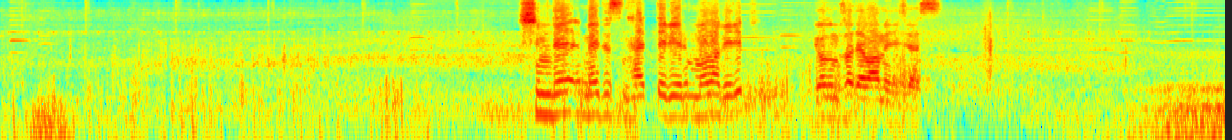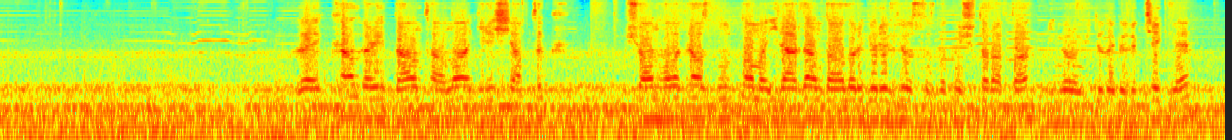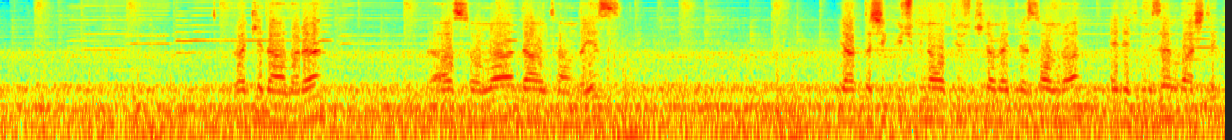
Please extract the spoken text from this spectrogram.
Şimdi Madison Hat'te bir mola verip yolumuza devam edeceğiz. Calgary Downtown'a giriş yaptık. Şu an hava biraz bulutlu ama ileriden dağları görebiliyorsunuz. Bakın şu tarafta. Bilmiyorum videoda gözükecek mi? Rocky Dağları. Ve az sonra Downtown'dayız. Yaklaşık 3600 kilometre sonra hedefimize ulaştık.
